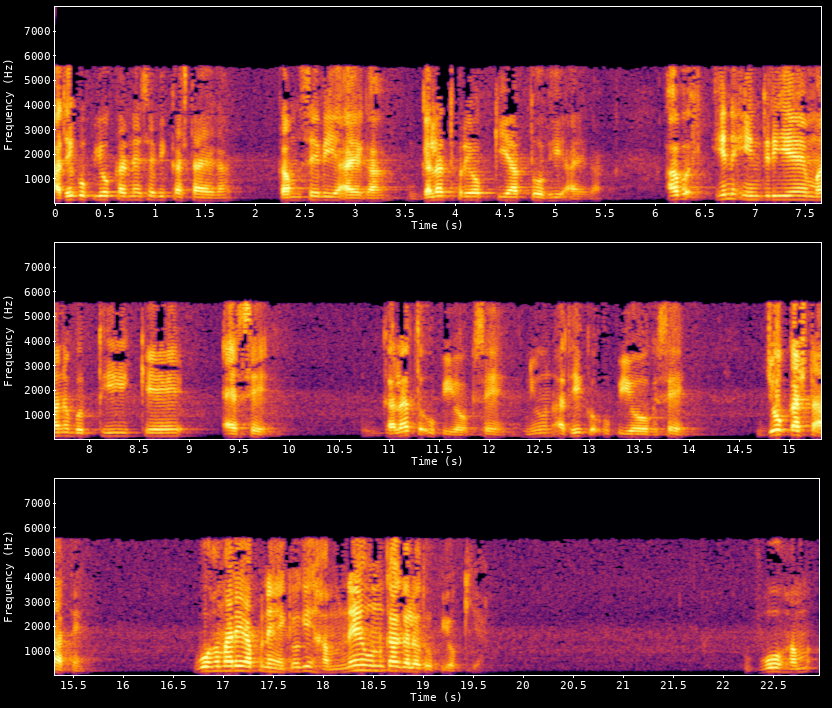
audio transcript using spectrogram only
अधिक उपयोग करने से भी कष्ट आएगा, कम से भी आएगा, गलत प्रयोग किया तो भी आएगा। अब इन इंद्रिय, मन, बुद्धि के ऐसे गलत उपयोग से, न्यून अधिक उपयोग से जो कष्ट आते हैं, वो हमारे अपने हैं, क्योंकि हमने उनका गलत उपयोग किया। वो हम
